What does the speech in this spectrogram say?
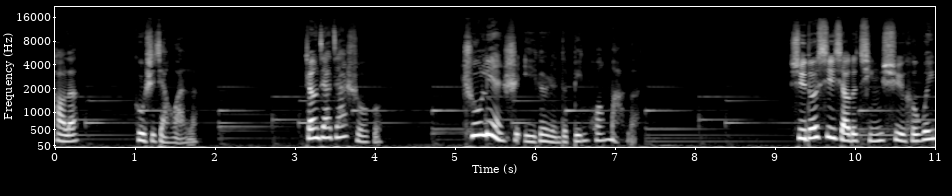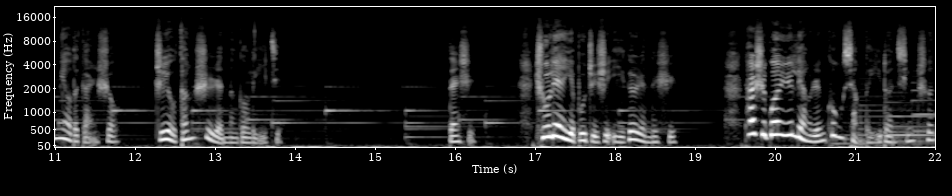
好了，故事讲完了。张嘉佳说过：“初恋是一个人的兵荒马乱，许多细小的情绪和微妙的感受，只有当事人能够理解。但是，初恋也不只是一个人的事，它是关于两人共享的一段青春。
